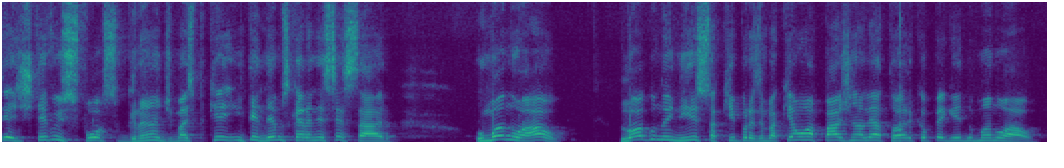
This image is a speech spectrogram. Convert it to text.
a gente teve um esforço grande, mas porque entendemos que era necessário. O manual, logo no início, aqui, por exemplo, aqui é uma página aleatória que eu peguei do manual.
